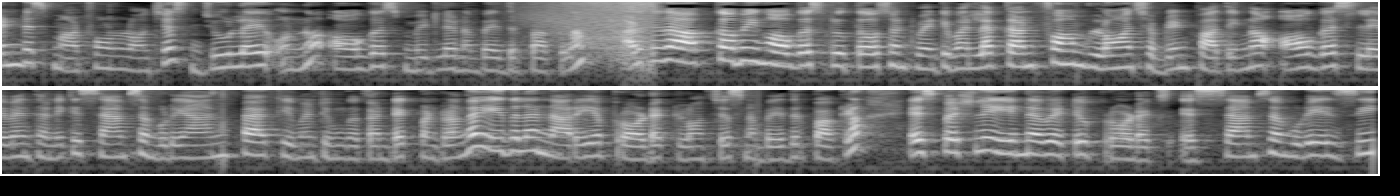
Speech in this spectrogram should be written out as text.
ரெண்டு ஸ்மார்ட் ஃபோன் லான்ச்சஸ் ஜூலை ஒன்று ஆகஸ்ட் மிடில் நம்ம எதிர்பார்க்கலாம். அடுத்தது upcoming August two thousand twenty ஒனில் கன்ஃபார்ம் லான்ச் அப்படின்னு பார்த்தீங்கன்னா ஆகஸ்ட் லெவன்த் அன்னைக்கு சாம்சங்குடைய அன்பேக் ஈவெண்ட் இவங்க கண்டக்ட் பண்ணுறாங்க இதில் நிறைய ப்ராடக்ட் லான்ச்சஸ் நம்ம எதிர்பார்க்கலாம். எஸ்பெஷலி இன்னோவேட்டிவ் ப்ராடக்ட்ஸ் எஸ் சாம்சங்குடைய ஜி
